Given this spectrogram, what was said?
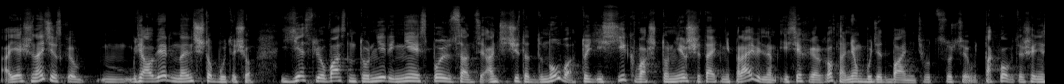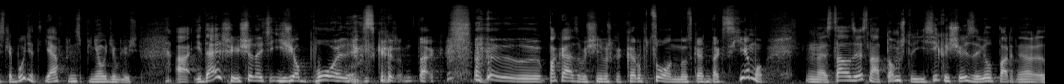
а я еще, знаете, я уверен, знаете, что будет еще. Если у вас на турнире не используется анти античит от Denuvo, то ESIC ваш турнир считает неправильным, и всех игроков на нем будет банить. Вот, слушайте, вот такое вот решение, если будет, я, в принципе, не удивлюсь. А, и дальше еще, знаете, еще более, скажем так, показывающий немножко коррупционную, скажем так, схему, стало известно о том, что ESIC еще и заявил партнер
